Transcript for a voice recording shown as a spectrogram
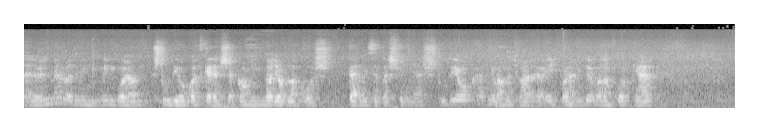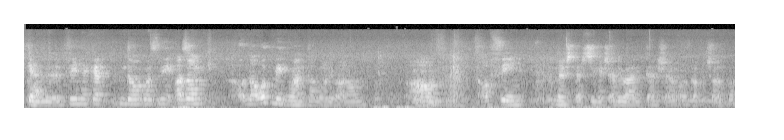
előnyben, vagy mindig, mindig olyan stúdiókat keresek, ami nagy ablakos, természetes fényes stúdiók. Hát nyilván, hogyha egy olyan idő van, akkor kell, kell fényeket dolgozni. Azon, na ott még van tanulni valam a, a fény mesterséges előállításával kapcsolatban.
